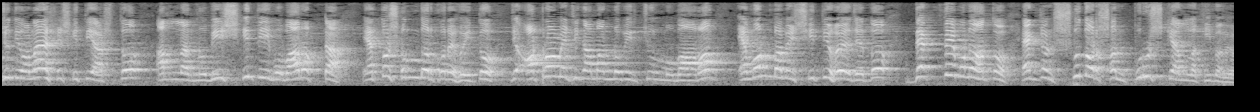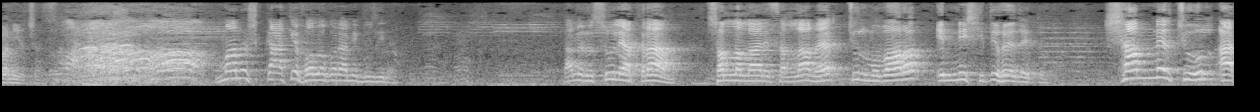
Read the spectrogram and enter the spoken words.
যদি অনায়াসে শীতি আসতো আল্লাহ নবী শীতি মুবারকটা এত সুন্দর করে হইতো যে অটোমেটিক আমার নবীর চুল মুবারক এমন ভাবে শীতি হয়ে যেত দেখতে মনে হতো একজন সুদর্শন পুরুষকে আল্লাহ কীভাবে বানিয়েছেন। মানুষ কাকে ফলো করে আমি বুঝি না। তাহলে রসুল আকরাম সাল্লাহ আলি সাল্লামের চুল মুবারক এমনি শীতে হয়ে যেত। সামনের চুল আর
